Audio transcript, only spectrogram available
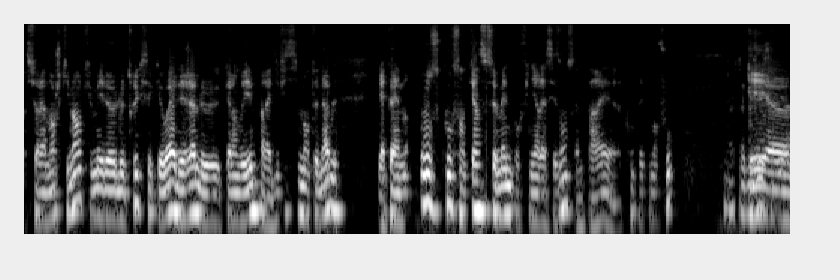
sur la manche qui manque. Mais le, truc, c'est que ouais, déjà, le calendrier me paraît difficilement tenable. Il y a quand même 11 courses en 15 semaines pour finir la saison. Ça me paraît euh, complètement fou. et, euh,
